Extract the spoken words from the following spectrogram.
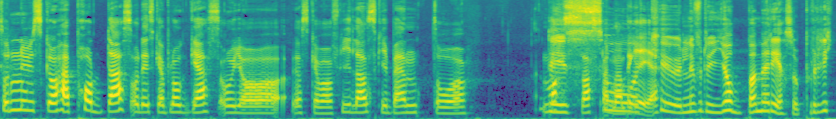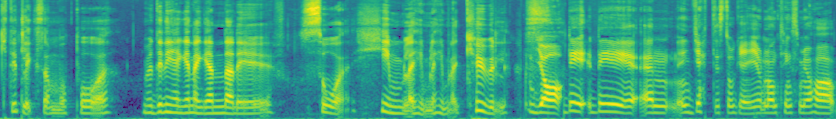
Så nu ska här poddas och det ska bloggas och jag, jag ska vara frilansskribent och. Det är så kul, nu får du jobba med resor på riktigt liksom och på med din egen agenda. Det är så himla himla himla kul. Ja, det, det är en, en jättestor grej och någonting som jag har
